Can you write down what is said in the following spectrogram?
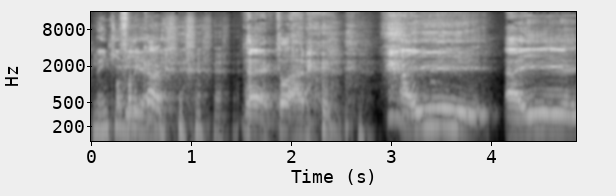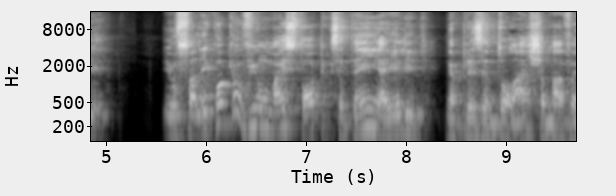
Nem queria. Eu falei, cara, é, claro. aí, aí eu falei, qual que é o vinho mais top que você tem? Aí ele me apresentou lá, chamava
